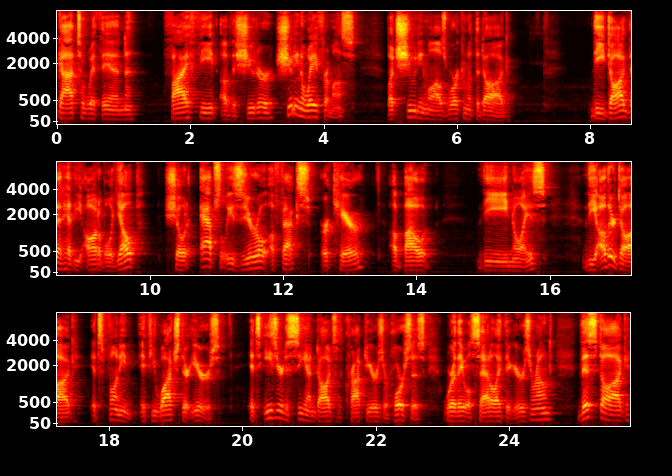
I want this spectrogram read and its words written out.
got to within five feet of the shooter shooting away from us, but shooting while I was working with the dog. The dog that had the audible yelp showed absolutely zero effects or care about the noise. The other dog, it's funny, if you watch their ears, it's easier to see on dogs with cropped ears or horses where they will satellite their ears around. This dog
